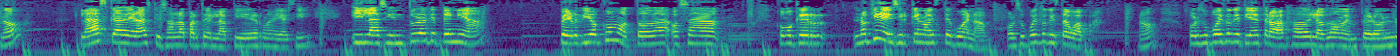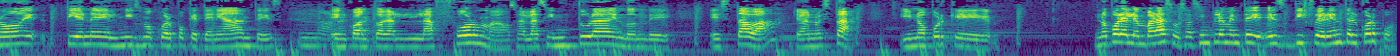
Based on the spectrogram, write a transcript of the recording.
¿no? Las caderas, que son la parte de la pierna y así, y la cintura que tenía, perdió como toda, o sea, como que no quiere decir que no esté buena, por supuesto que está guapa, ¿no? Por supuesto que tiene trabajado el abdomen, pero no eh, tiene el mismo cuerpo que tenía antes No, en cuanto a la, la forma, o sea, la cintura en donde estaba ya no está. Y no porque no por el embarazo, o sea, simplemente es diferente el cuerpo.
